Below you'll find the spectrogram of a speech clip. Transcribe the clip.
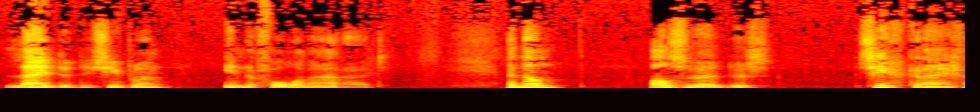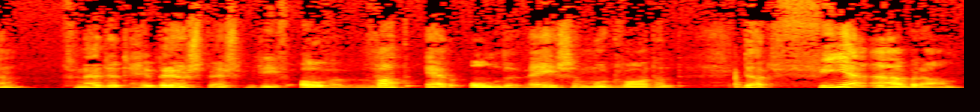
leidt de discipelen in de volle waarheid. En dan, als we dus zicht krijgen vanuit het Hebreeuws perspectief over wat er onderwezen moet worden, dat via Abraham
